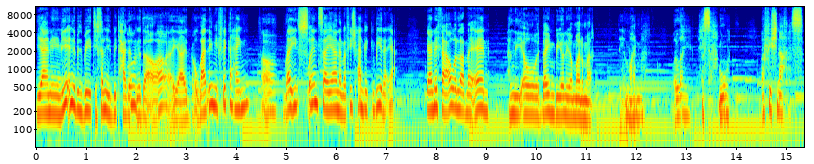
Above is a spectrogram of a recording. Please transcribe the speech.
يعني بيقلب البيت يخلي البيت حاجة كده آه يعني وبعدين يفتكر هيموت آه انسى يعني ما فيش حاجة كبيرة يعني يعني فأول لما قال لي أو دايما بيقول لي يا مرمر. يا مرمر. والله لسه هموت ما فيش نفس.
